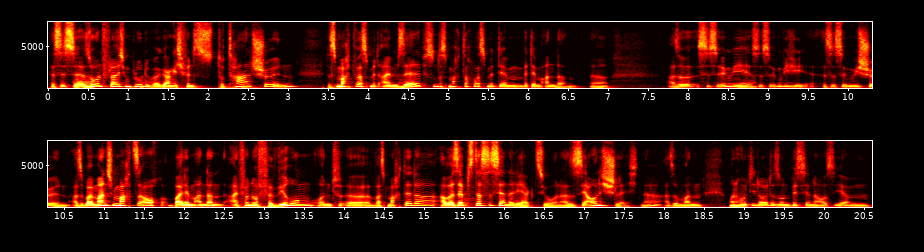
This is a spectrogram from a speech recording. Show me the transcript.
Das ist äh, so in Fleisch und Blut übergegangen. Ich finde es total schön. Das macht was mit einem selbst und das macht auch was mit dem, mit dem anderen. Ja. Also es ist irgendwie, es ist irgendwie, es ist irgendwie schön. Also bei manchen macht es auch bei dem anderen einfach nur Verwirrung und äh, was macht er da? Aber selbst das ist ja eine Reaktion. Also es ist ja auch nicht schlecht, ne? Also man, man holt die Leute so ein bisschen aus ihrem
